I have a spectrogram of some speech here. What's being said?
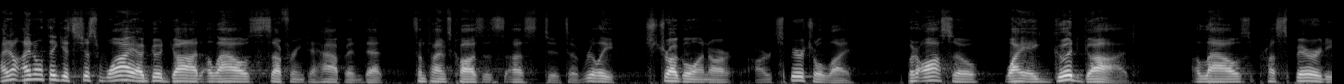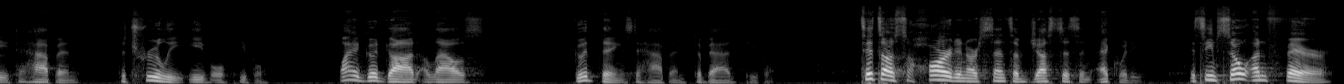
I don't, I don't think it's just why a good God allows suffering to happen that sometimes causes us to, to really struggle in our, our spiritual life, but also why a good God allows prosperity to happen to truly evil people. Why a good God allows good things to happen to bad people. It hits us hard in our sense of justice and equity. It seems so unfair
